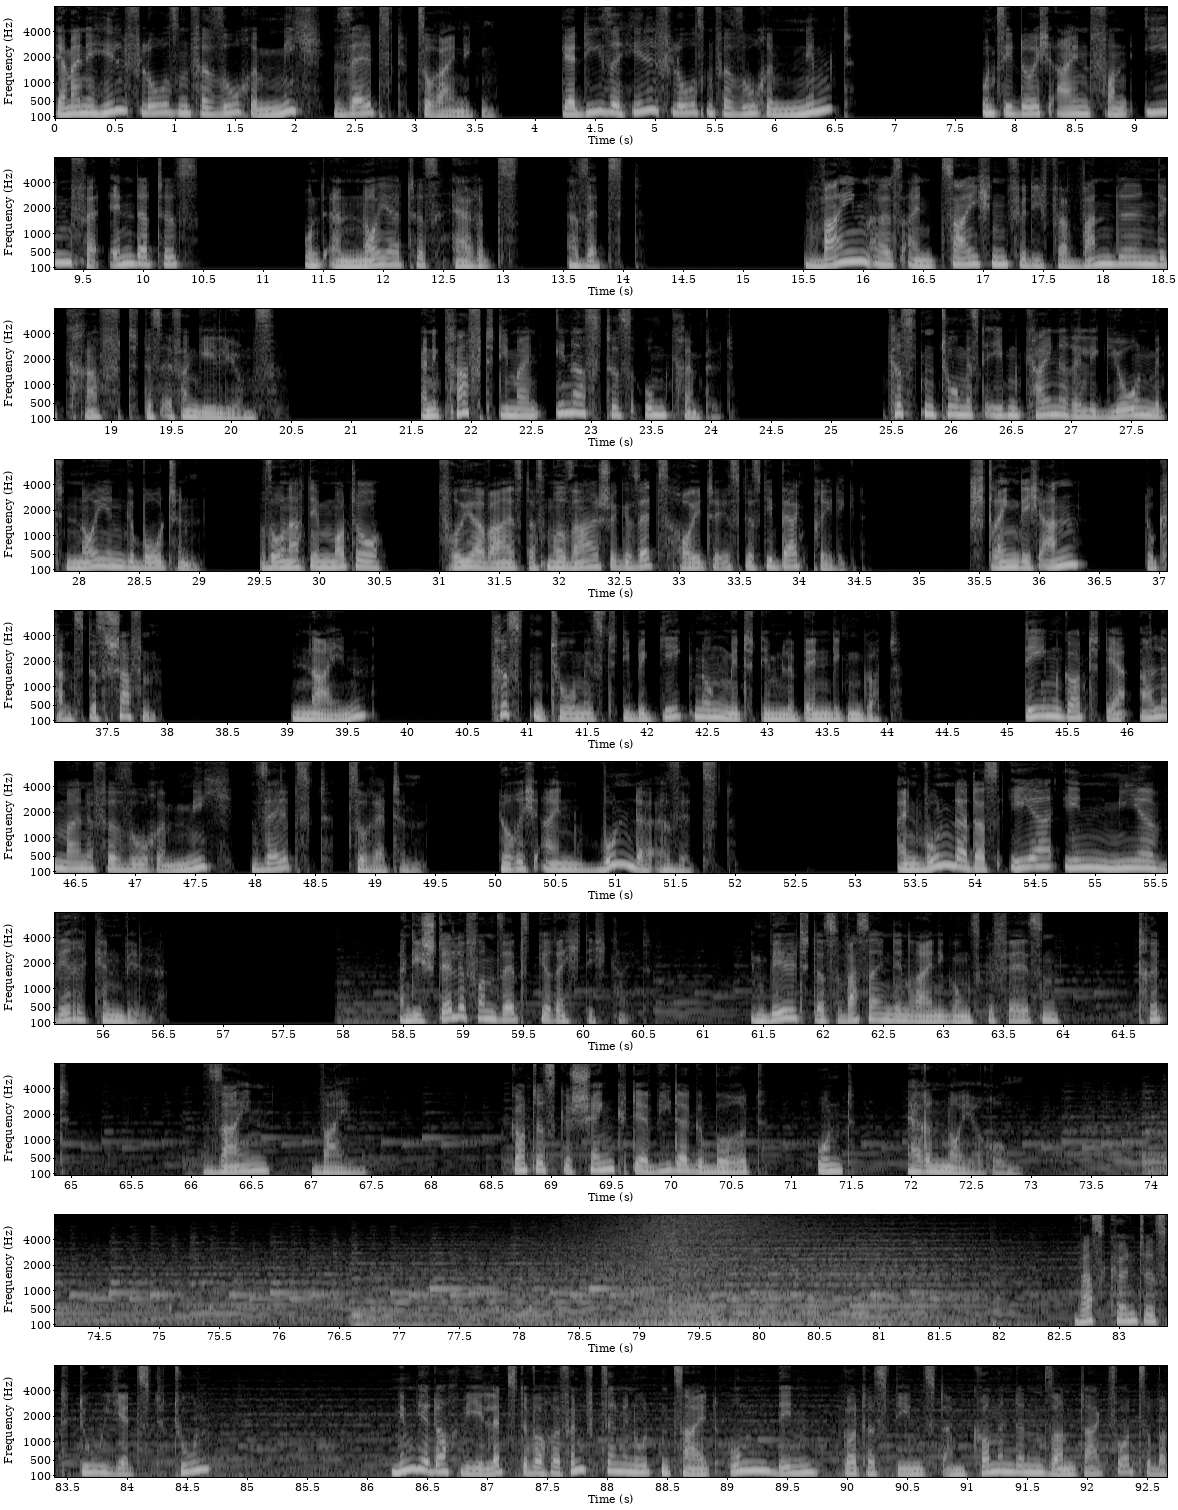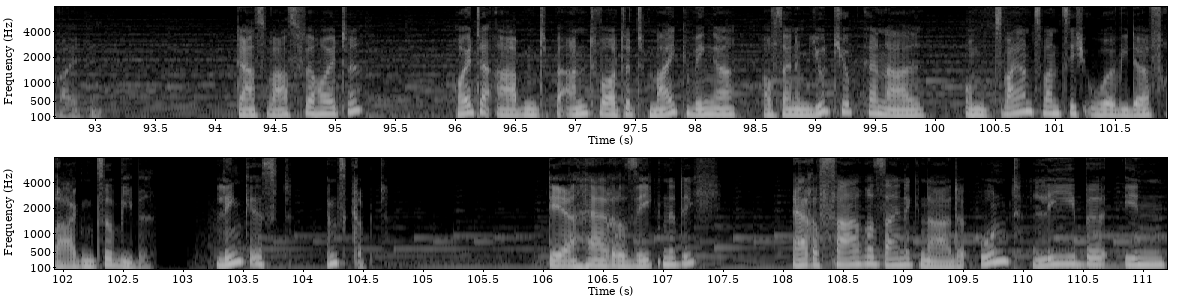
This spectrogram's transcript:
der meine hilflosen Versuche, mich selbst zu reinigen, der diese hilflosen Versuche nimmt und sie durch ein von ihm verändertes und erneuertes Herz ersetzt. Wein als ein Zeichen für die verwandelnde Kraft des Evangeliums. Eine Kraft, die mein Innerstes umkrempelt. Christentum ist eben keine Religion mit neuen Geboten, so nach dem Motto Früher war es das mosaische Gesetz, heute ist es die Bergpredigt. Streng dich an, du kannst es schaffen. Nein, Christentum ist die Begegnung mit dem lebendigen Gott dem Gott, der alle meine Versuche, mich selbst zu retten, durch ein Wunder ersetzt. Ein Wunder, das er in mir wirken will. An die Stelle von Selbstgerechtigkeit, im Bild das Wasser in den Reinigungsgefäßen, tritt sein Wein. Gottes Geschenk der Wiedergeburt und Erneuerung. Was könntest du jetzt tun? Nimm dir doch wie letzte Woche 15 Minuten Zeit, um den Gottesdienst am kommenden Sonntag vorzubereiten. Das war's für heute. Heute Abend beantwortet Mike Winger auf seinem YouTube-Kanal um 22 Uhr wieder Fragen zur Bibel. Link ist im Skript. Der Herr segne dich, erfahre seine Gnade und lebe in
